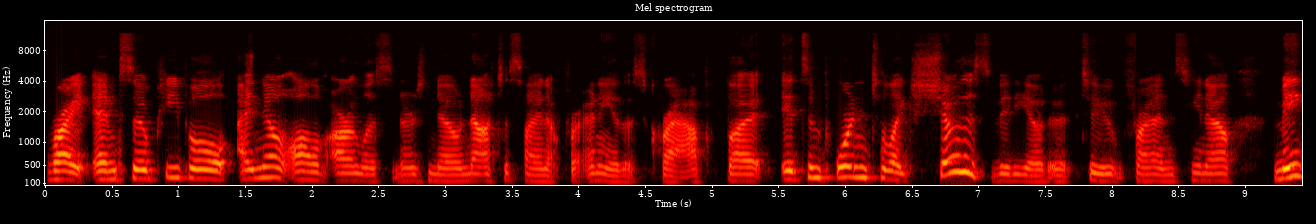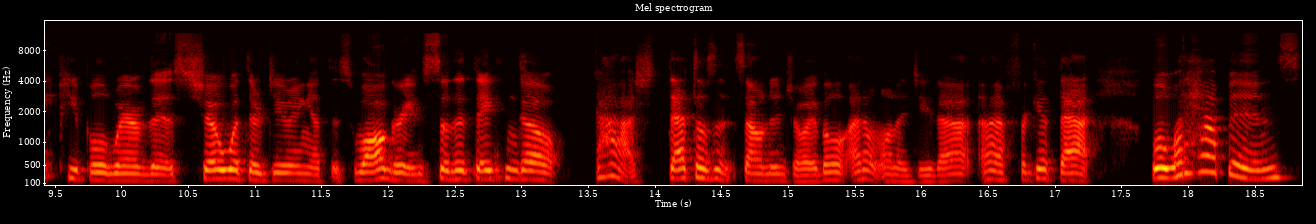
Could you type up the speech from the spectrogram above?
Right. And so people, I know all of our listeners know not to sign up for any of this crap, but it's important to like show this video to, to friends, you know, make people aware of this, show what they're doing at this Walgreens so that they can go, gosh, that doesn't sound enjoyable. I don't want to do that. Uh, forget that. Well, what happens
